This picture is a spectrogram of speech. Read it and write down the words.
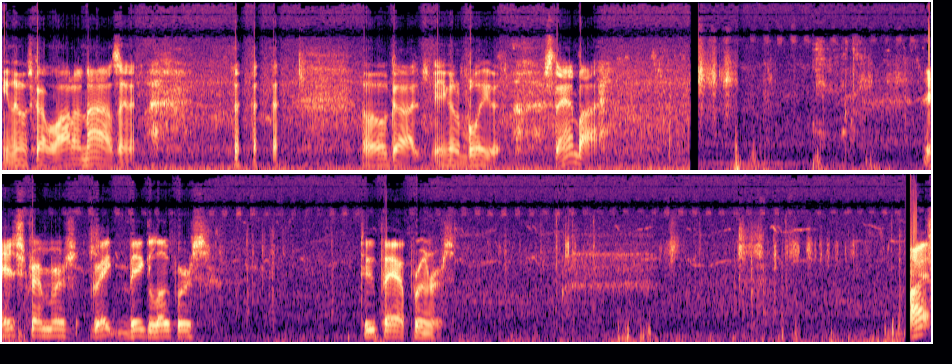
You know, it's got a lot of knives in it. oh God, you ain't gonna believe it. Stand by. Edge trimmers, great big loppers, two pair of pruners. All right,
